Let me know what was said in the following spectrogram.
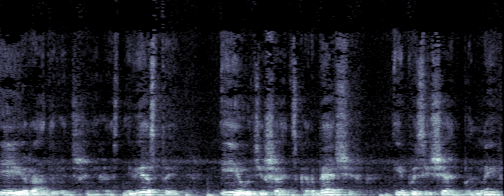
и радовать жениха с невестой, и утешать скорбящих, и посещать больных,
